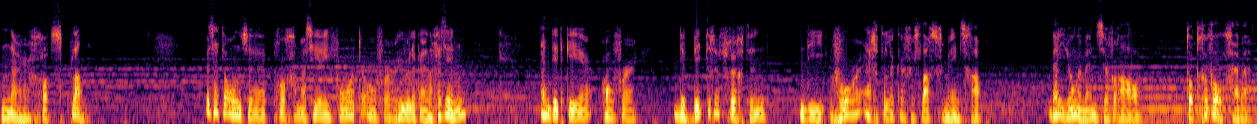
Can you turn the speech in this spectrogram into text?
naar Gods Plan. We zetten onze programmaserie voort over huwelijk en gezin en dit keer over de bittere vruchten die voor echtelijke geslachtsgemeenschap bij jonge mensen vooral tot gevolg hebben.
